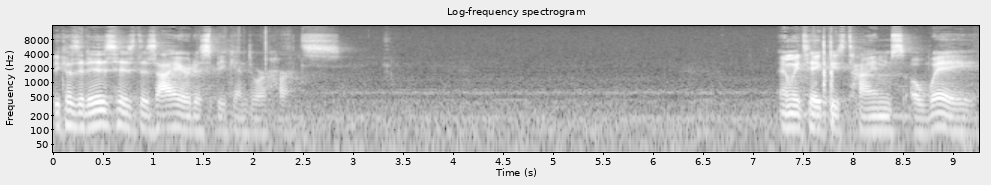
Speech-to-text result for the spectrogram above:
Because it is His desire to speak into our hearts. And we take these times away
